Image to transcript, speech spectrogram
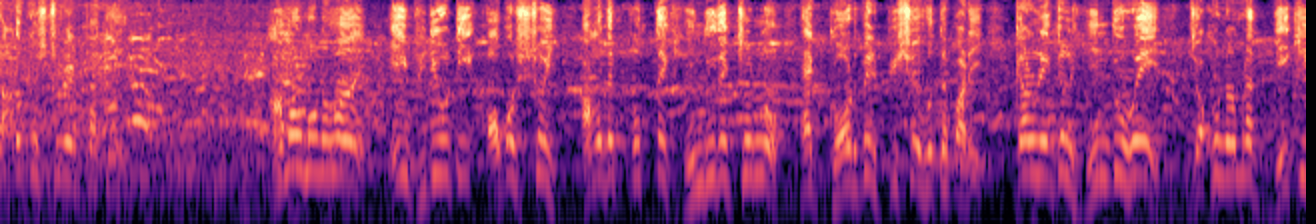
তারকেশ্বরের পথে। আমার মনে হয় এই ভিডিওটি অবশ্যই আমাদের প্রত্যেক হিন্দুদের জন্য এক গর্বের বিষয় হতে পারে। কারণ একজন হিন্দু হয়ে যখন আমরা দেখি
